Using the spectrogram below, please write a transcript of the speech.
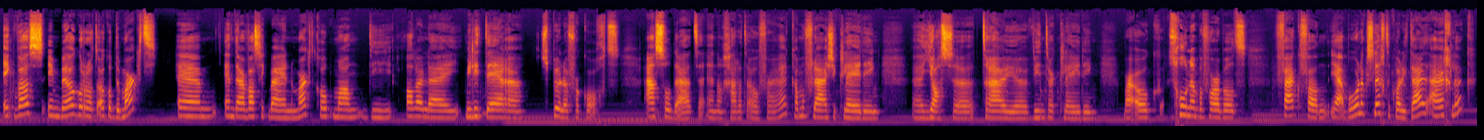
Ik was in Belgorod ook op de markt. Um, en daar was ik bij een marktkoopman die allerlei militaire spullen verkocht aan soldaten. En dan gaat het over hè, camouflagekleding, uh, jassen, truien, winterkleding. Maar ook schoenen bijvoorbeeld. Vaak van ja, behoorlijk slechte kwaliteit eigenlijk.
